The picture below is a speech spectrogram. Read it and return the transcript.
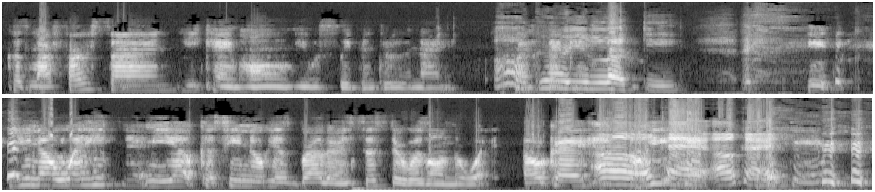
Because my first son, he came home, he was sleeping through the night. Oh, my girl, you lucky. He, you know what? He set me up because he knew his brother and sister was on the way. Okay. Oh, so okay, okay.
